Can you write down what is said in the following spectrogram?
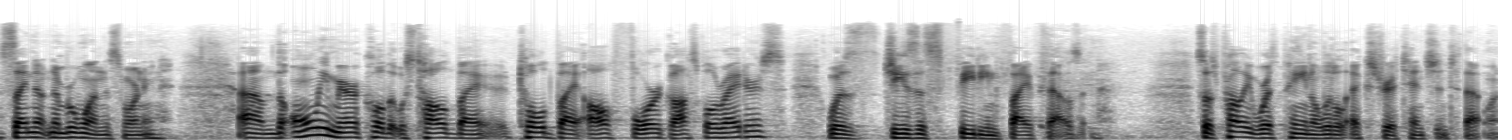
side note number one this morning. Um, the only miracle that was told by, told by all four gospel writers was Jesus feeding 5,000. So it's probably worth paying a little extra attention to that one.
